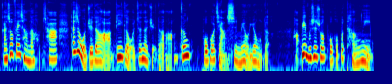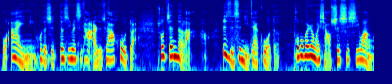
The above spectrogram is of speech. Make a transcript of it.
感受非常的差，但是我觉得啊，第一个我真的觉得啊，跟婆婆讲是没有用的。好，并不是说婆婆不疼你、不爱你，或者是那是因为是她儿子，是她护短。说真的啦，好，日子是你在过的，婆婆会认为小事是希望，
